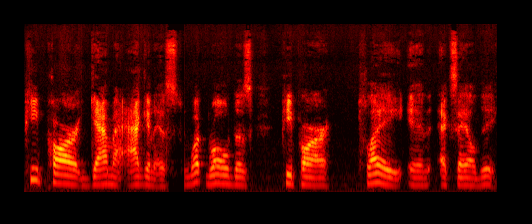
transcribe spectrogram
PPAR gamma agonist. What role does PPAR play in XALD?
